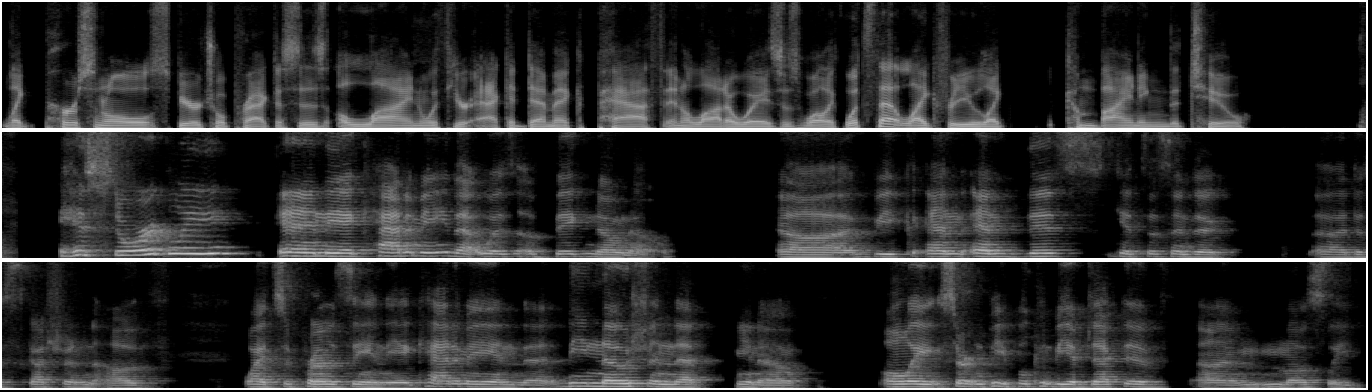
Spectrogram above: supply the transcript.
like personal spiritual practices align with your academic path in a lot of ways as well. Like, what's that like for you, like combining the two? Historically, in the academy, that was a big no no. Uh, and, and this gets us into a discussion of white supremacy in the academy and the, the notion that you know only certain people can be objective um, mostly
